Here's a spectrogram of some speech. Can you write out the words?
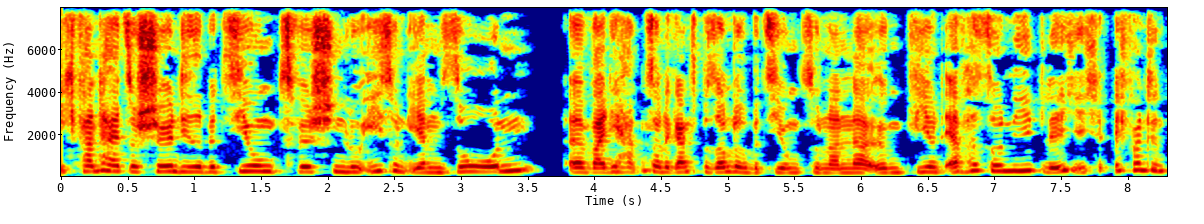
Ich fand halt so schön diese Beziehung zwischen Louise und ihrem Sohn, äh, weil die hatten so eine ganz besondere Beziehung zueinander irgendwie und er war so niedlich. Ich, ich fand ihn,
